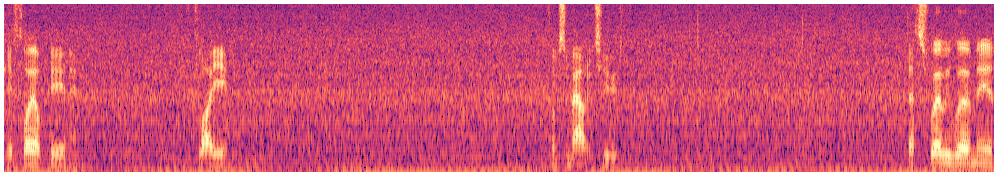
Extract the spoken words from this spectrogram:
Okay, fly up here now. Fly in. From some altitude. That's where we were a minute,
